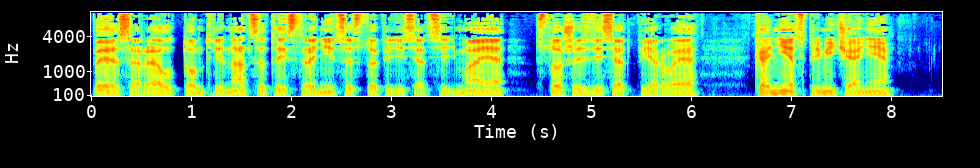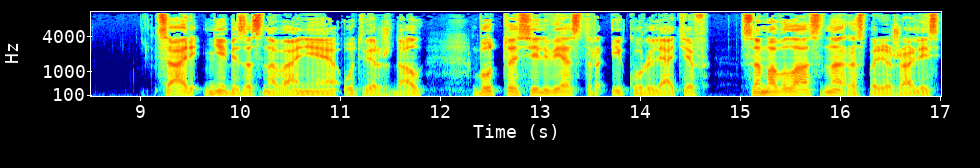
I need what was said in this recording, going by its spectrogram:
ПСРЛ, том 13, страницы 157-161, конец примечания. Царь не без основания утверждал, будто Сильвестр и Курлятев самовластно распоряжались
